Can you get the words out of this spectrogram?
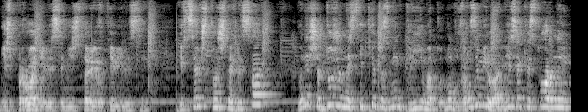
ніж природні ліси, ніж старовікові ліси. І в цих штучних лісах вони ще дуже нестійкі до змін клімату. Ну, зрозуміло, ліс, який створений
